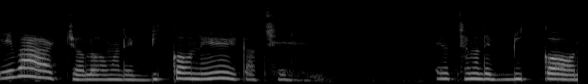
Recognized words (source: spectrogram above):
এবার চলো আমাদের বিকনের কাছে। এ হচ্ছে আমাদের বিকন।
